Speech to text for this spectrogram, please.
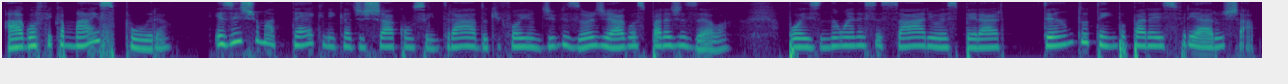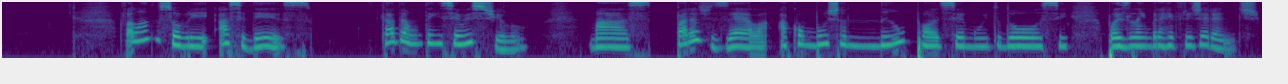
A água fica mais pura. Existe uma técnica de chá concentrado que foi um divisor de águas para Gisela, pois não é necessário esperar tanto tempo para esfriar o chá. Falando sobre acidez, cada um tem seu estilo, mas para Gisela, a kombucha não pode ser muito doce, pois lembra refrigerante.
